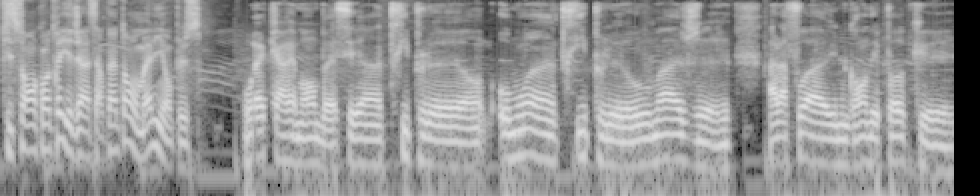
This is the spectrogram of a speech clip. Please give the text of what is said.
qui se sont rencontrés il y a déjà un certain temps au Mali en plus. Ouais, carrément. Bah, c'est un triple, euh, au moins un triple hommage euh, à la fois à une grande époque euh,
